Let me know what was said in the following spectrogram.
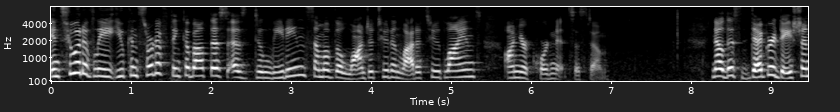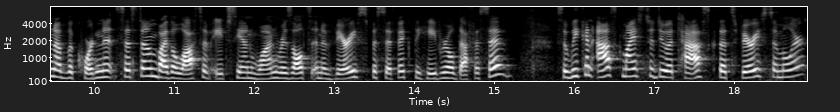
Intuitively, you can sort of think about this as deleting some of the longitude and latitude lines on your coordinate system. Now, this degradation of the coordinate system by the loss of HCN1 results in a very specific behavioral deficit. So we can ask mice to do a task that's very similar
